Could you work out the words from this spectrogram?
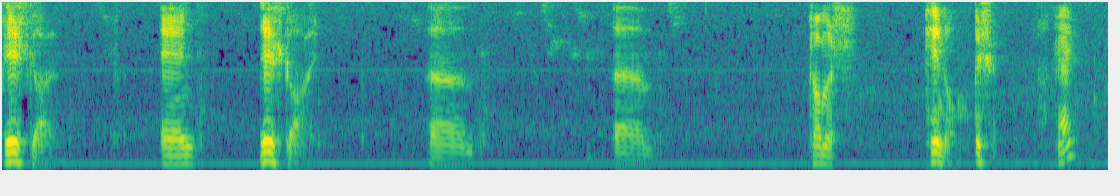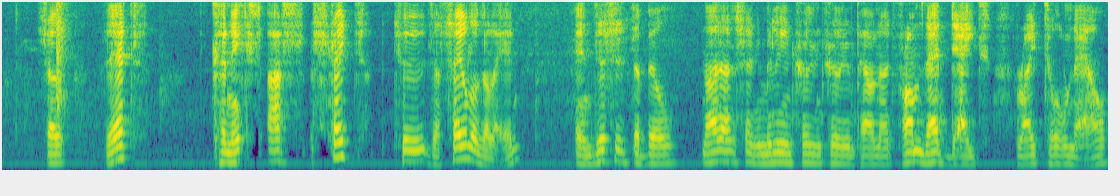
this guy, and this guy, um, um, Thomas Kendall, Bishop, okay? So that connects us straight to the sale of the land, and this is the bill, 970 million trillion trillion pound note from that date right till now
